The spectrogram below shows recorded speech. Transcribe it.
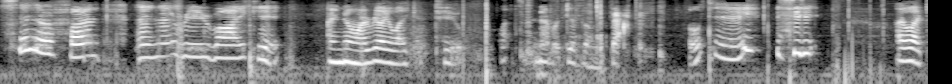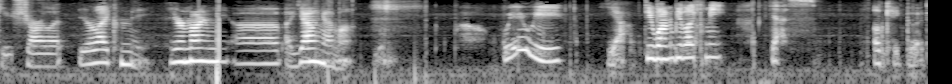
So fun, and I really like it. I know, I really like it too. Let's never give them back. Okay. I like you, Charlotte. You're like me. You remind me of a young Emma. Really? Yeah. Do you want to be like me? Yes. Okay, good.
